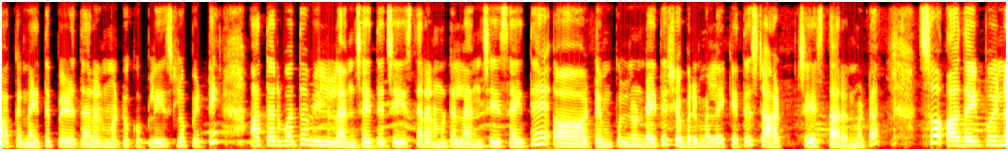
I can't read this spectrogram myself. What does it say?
పక్కన అయితే పెడతారనమాట ఒక ప్లేస్లో పెట్టి. ఆ తర్వాత వీళ్ళు లంచ్ అయితే చేస్తారనమాట లంచ్ చేసి అయితే టెంపుల్ నుండి అయితే శబరిమలకి అయితే స్టార్ట్ చేస్తారనమాట సో అది అయిపోయిన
